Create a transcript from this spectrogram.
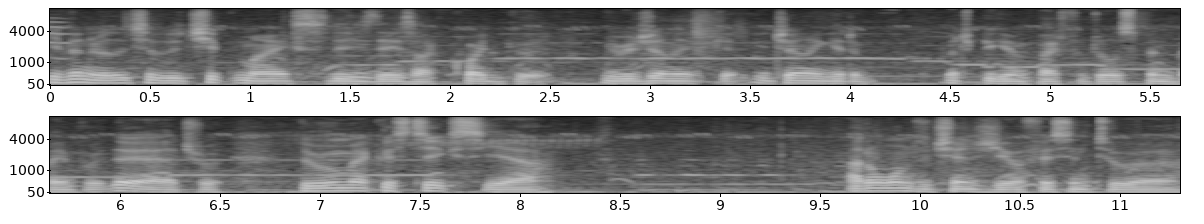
Even relatively cheap mics these days are quite good. You generally get, you generally get a much bigger impact for those spent by input. Yeah, true. The room acoustics, yeah. I don't want to change the office into a...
